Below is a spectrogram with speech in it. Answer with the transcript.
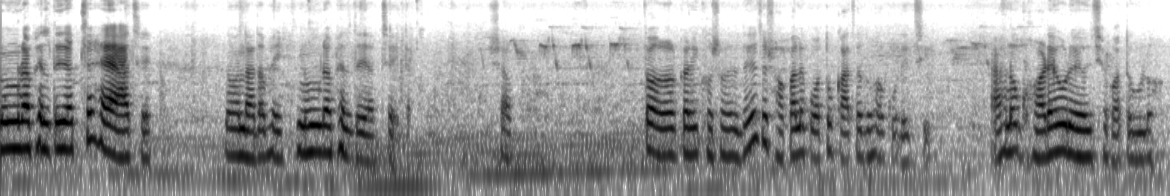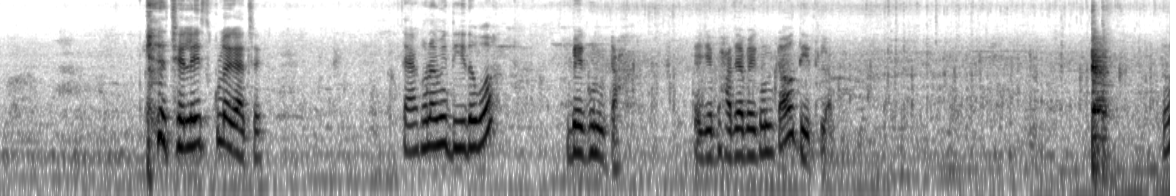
নোংরা ফেলতে যাচ্ছে। হ্যাঁ আছে। তোমার দাদা ভাই, নোংরা ফেলতে যাচ্ছে এটা। সব তরকারি খোসা হয়ে দিয়েছে সকালে কত কাঁচা ধোয়া করেছি। এখনও ঘরেও রয়েছে কতগুলো। ছেলে স্কুলে গেছে। তা এখন আমি দিয়ে দেবো বেগুনটা। এই যে ভাজা বেগুনটাও দিয়ে দিলাম। তো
